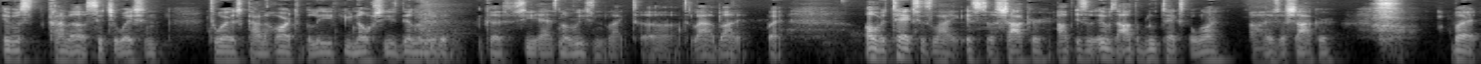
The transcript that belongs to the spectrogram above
it was kind of a situation to where it's kind of hard to believe. You know she's dealing with it because she has no reason like to uh, to lie about it. But over text, it's like it's a shocker. It's a, it was out the blue text for one. Uh, was a shocker. But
